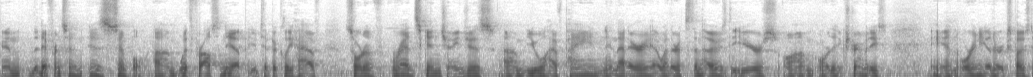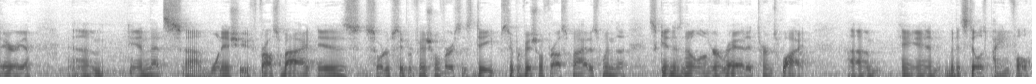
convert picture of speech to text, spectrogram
And the difference in, is simple. Um, with frost nip, you typically have sort of red skin changes. Um, you will have pain in that area, whether it's the nose, the ears, um, or the extremities, and or any other exposed area. And that's um, one issue. Frostbite is sort of superficial versus deep. Superficial frostbite is when the skin is no longer red; it turns white, um, and but it still is painful.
